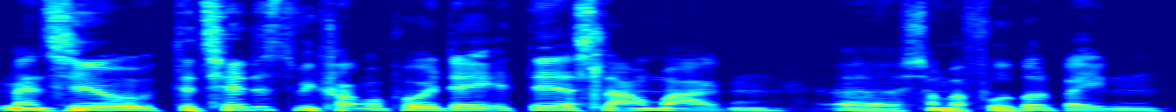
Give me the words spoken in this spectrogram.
man siger jo, det tætteste, vi kommer på i dag, det er slagmarken, øh, som er fodboldbanen.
